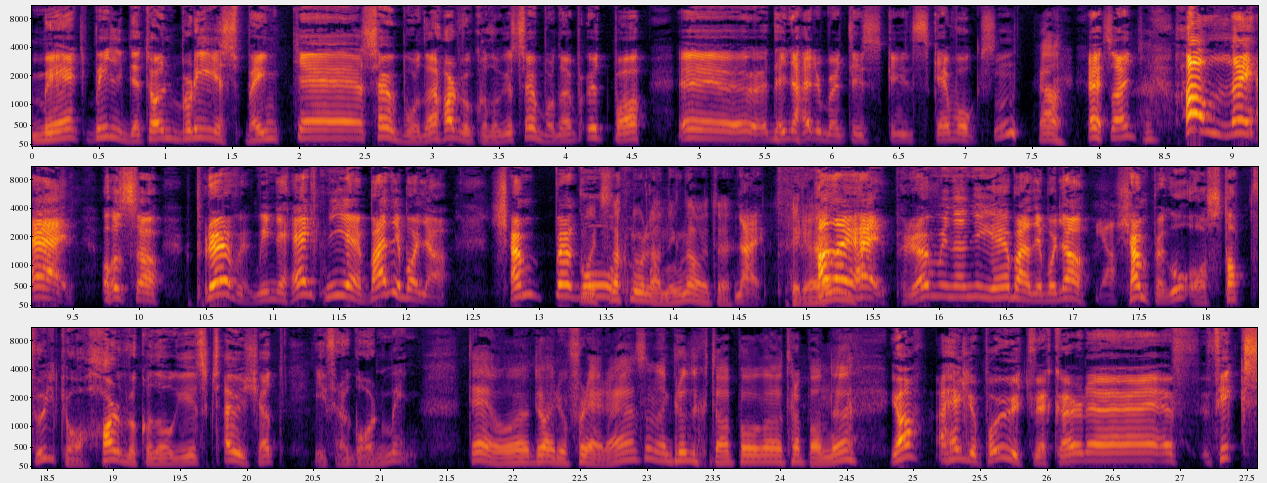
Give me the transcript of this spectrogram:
Med et bilde av en blidspent eh, sauebonde, halvøkologisk sauebonde utpå eh, den hermetiske voksen. Ja. Er sant? Halløy her! Og så prøv mine helt nye baddyboller! Må ikke Kjempegod! snakke nordlending, da, vet du. Nei. Prøv. Halløy her! Prøv mine nye baddyboller! Kjempegod og stappfullt og halvøkologisk sauekjøtt ifra gården min. Det er jo, du har jo flere sånne produkter på trappene, du. Ja, jeg holder jo på å utvikle eh, Fix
